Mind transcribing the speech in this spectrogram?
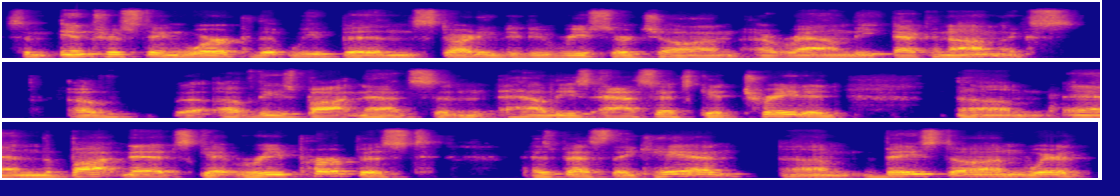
some interesting work that we've been starting to do research on around the economics of, of these botnets and how these assets get traded. Um, and the botnets get repurposed as best they can um, based on where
